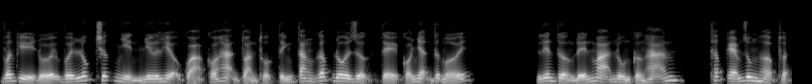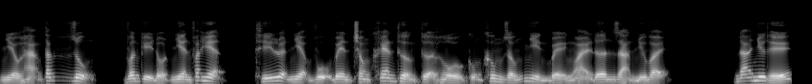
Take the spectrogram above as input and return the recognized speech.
Vân Kỳ đối với lúc trước nhìn như hiệu quả có hạn toàn thuộc tính tăng gấp đôi dược tề có nhận thức mới. Liên tưởng đến mạ nùm cường hãn, thấp kém dung hợp thuật nhiều hạng tác dụng, Vân Kỳ đột nhiên phát hiện, thí luyện nhiệm vụ bên trong khen thưởng tựa hồ cũng không giống nhìn bề ngoài đơn giản như vậy. Đã như thế,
